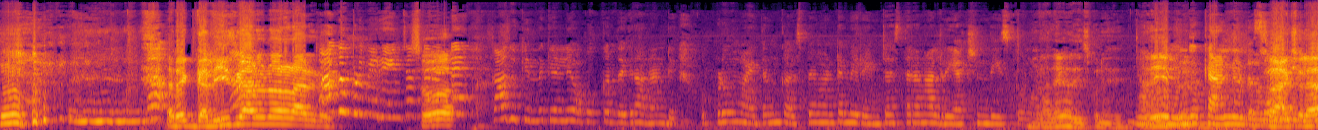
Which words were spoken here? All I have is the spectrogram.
అరే గలీజ్ గాడు సో కాదు కిందకి వెళ్ళి ఒక్కొక్కరి దగ్గర అనండి. ఇప్పుడు మా ఇద్దరం కలిసిపోయామంటే మీరు ఏం చేస్తారని వాళ్ళ రియాక్షన్ తీసుకోండి. మరి అదే కదా తీసుకునేది. అదే సో యాక్చువల్గా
